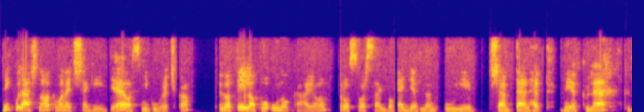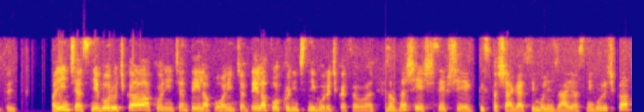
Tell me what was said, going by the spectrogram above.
Mikulásnak van egy segédje, a Snigurocska, ő a télapó unokája. Oroszországban egyetlen új év sem telhet nélküle. Tehát egy ha nincsen sznyegorucska, akkor nincsen télapó, ha nincsen télapó, akkor nincs sznyegorucska, szóval ez a mesés szépség tisztaságát szimbolizálja a sznyegorucska,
